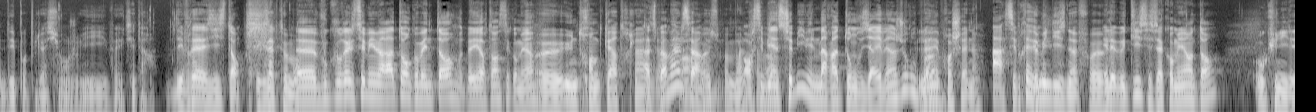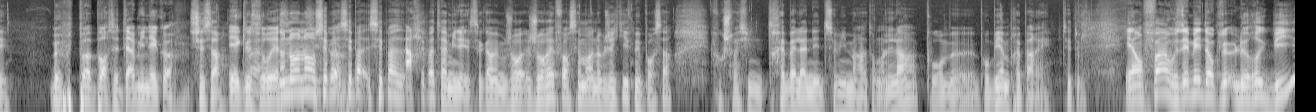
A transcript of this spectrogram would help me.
des populations juives, etc. Des vrais résistants. Exactement. Vous courez le semi-marathon en combien de temps? Votre meilleur temps, c'est combien? Une 34 là. Ah, c'est pas mal ça. Ouais, c'est bien le semi, mais le marathon, vous y arrivez un jour ou pas? L'année prochaine. Ah, c'est prévu. 2019, ouais, Et l'objectif, c'est faire combien en temps? Aucune idée. Bah, Peu importe, c'est terminé quoi. C'est ça. Et avec le sourire, Non, non, non, c'est pas, c'est pas, c'est pas, Ah. c'est pas terminé. C'est quand même, j'aurais j'aurais forcément un objectif, mais pour ça, il faut que je fasse une très belle année de semi-marathon là pour me, pour bien me préparer. C'est tout. Et enfin, vous aimez donc le, le rugby.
